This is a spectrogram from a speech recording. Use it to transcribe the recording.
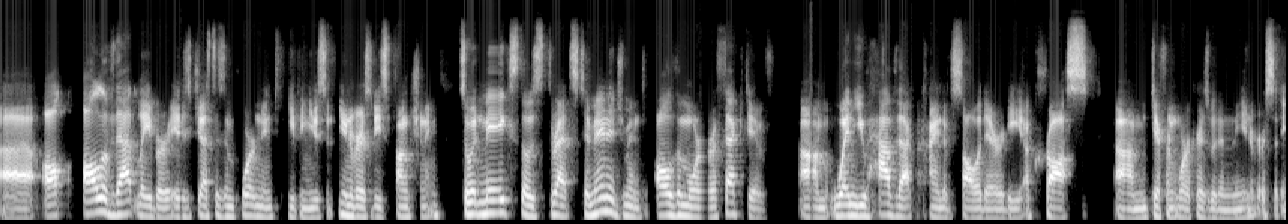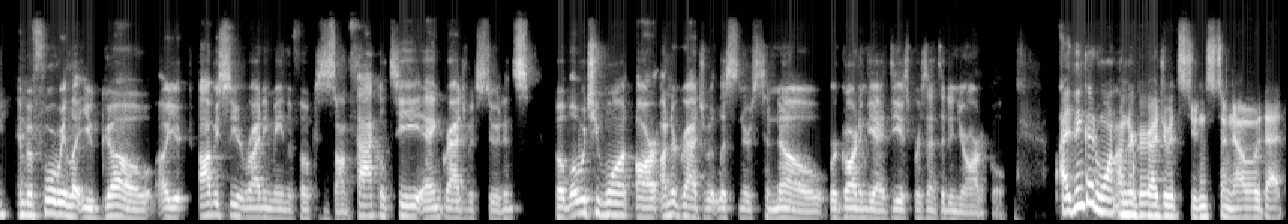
uh, all, all of that labor is just as important in keeping universities functioning. So it makes those threats to management all the more effective um, when you have that kind of solidarity across um, different workers within the university. And before we let you go, uh, you, obviously your writing mainly focuses on faculty and graduate students. But what would you want our undergraduate listeners to know regarding the ideas presented in your article? I think I'd want undergraduate students to know that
